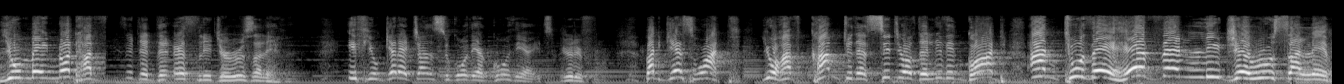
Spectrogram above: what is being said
you may not have visited the earthly Jerusalem. If you get a chance to go there, go there. It's beautiful. But guess what? You have come to the city of the living God and to the heavenly Jerusalem.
